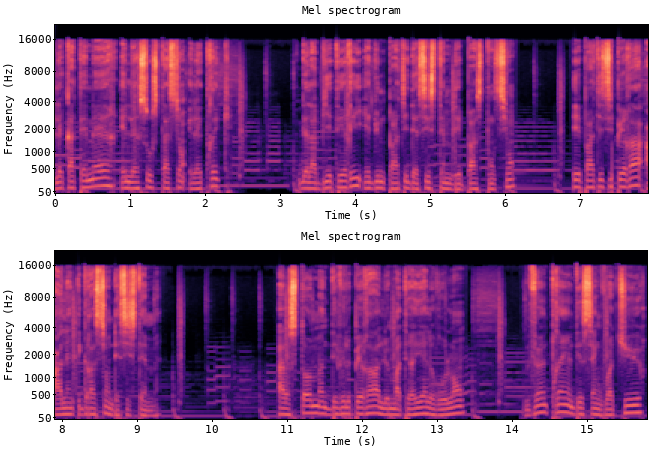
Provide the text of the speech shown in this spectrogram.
les caténaires et les sous-stations électriques, de la billetterie et d'une partie des systèmes de basse tension et participera à l'intégration des systèmes. Alstom développera le matériel roulant, 20 trains de 5 voitures,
